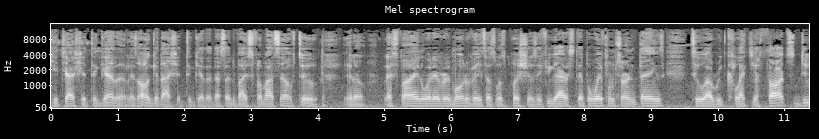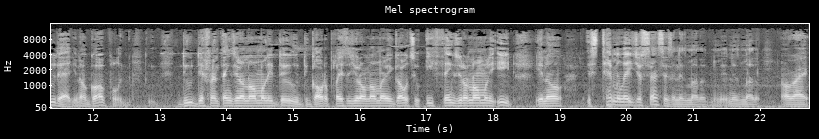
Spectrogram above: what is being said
get your shit together. Let's all get our shit together. That's advice for myself too. You know, let's find whatever motivates us, what pushes us. If you got to step away from certain things to uh, recollect your thoughts, do that. You know, go do different things you don't normally do. Go to places you don't normally go to. Eat things you don't normally eat. You know, stimulate your senses in his mother in his mother all right?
